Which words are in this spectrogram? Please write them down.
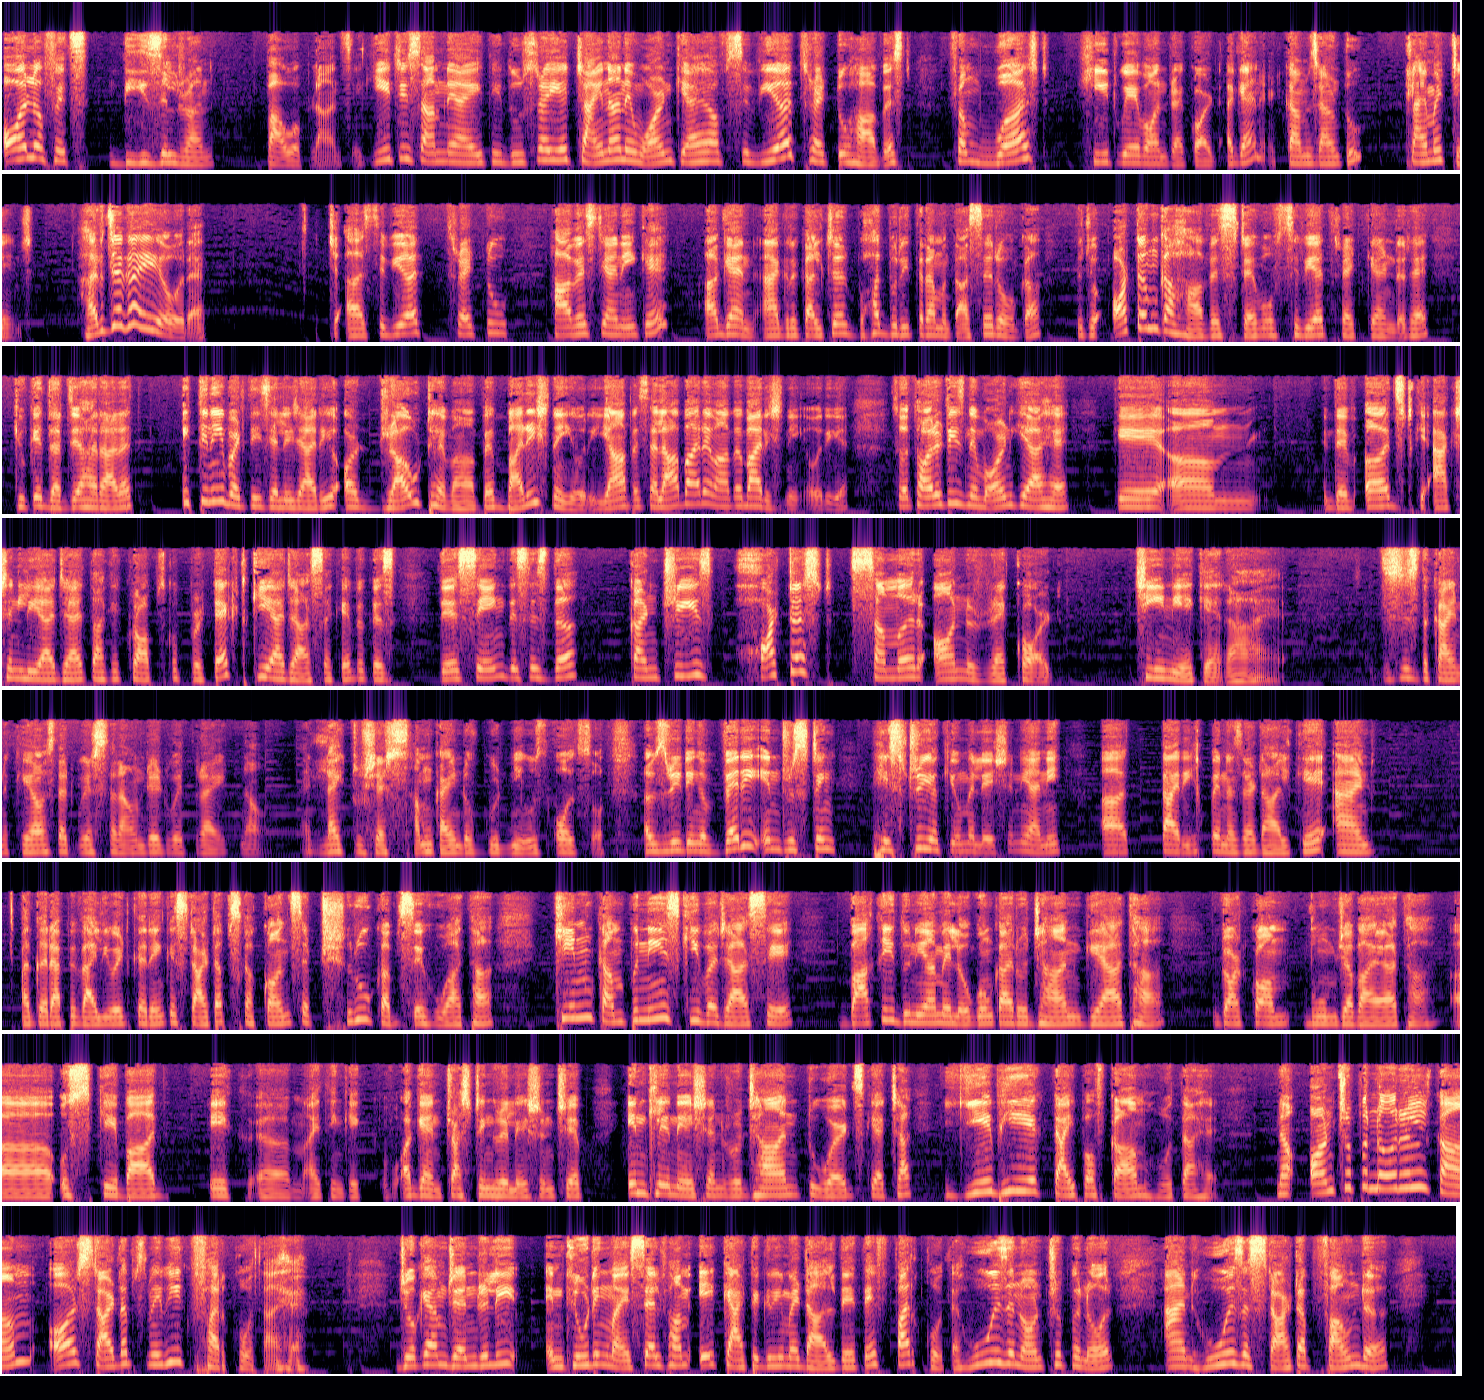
all of its diesel run power plants ये चीज सामने आई थी दूसरा ये China ने warn किया है of severe threat to harvest from worst heat wave on record again it comes down to climate change हर जगह ये हो रहा है। सिवियर थ्रेट टू हार्वेस्ट यानी कि अगेन एग्रीकल्चर बहुत बुरी तरह मुतासर होगा। तो जो ऑटम का हार्वेस्ट है, वो सिवियर थ्रेट के अंडर है, क्योंकि दर्जा हरारत इतनी बढ़ती चली जा रही है और ड्राउट है वहाँ पे, बारिश नहीं हो रही। यहाँ पे सैलाब आ रहे हैं, वहाँ पे बारिश नहीं हो रही है। सो अथॉरिटीज ने वार्न किया है कि देव अर्ज्ड कि एक्शन लिया जाए ताकि क्रॉप्स को प्रोटेक्ट किया जा सके because they saying this is the countries hottest summer on record चीन ये कह रहा है this is the kind of chaos that we're surrounded with right now. I'd like to share some kind of good news also. I was reading a very interesting history accumulation यानी तारीख पे नज़र डाल के एंड अगर आप evaluate करें कि स्टार्टअप्स का कॉन्सेप्ट शुरू कब से हुआ था किन कंपनीज़ की वजह से बाकी दुनिया में लोगों का रुझान गया था डॉट कॉम बूम जब आया था आ, उसके बाद एक आई um, थिंक एक अगेन ट्रस्टिंग रिलेशनशिप इंक्लिनेशन रुझान टूवर्ड्स के अच्छा ये भी एक टाइप ऑफ़ काम होता है। ना ऑन्टरप्रनोरल काम और स्टार्टअप्स में भी एक फ़र्क होता है। जो कि हम जनरली इंक्लूडिंग माई सेल्फ हम एक कैटेगरी में डाल देते फ़र्क होता है। Who is an entrepreneur and who is a startup founder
